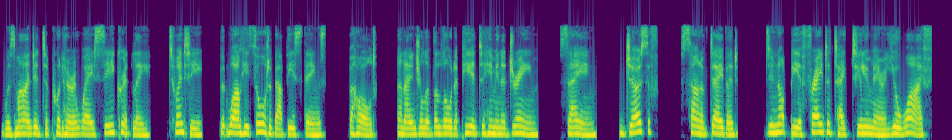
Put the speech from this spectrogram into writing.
was minded to put her away secretly. 20. But while he thought about these things, behold, an angel of the Lord appeared to him in a dream, saying, Joseph, son of David, do not be afraid to take to you Mary your wife,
